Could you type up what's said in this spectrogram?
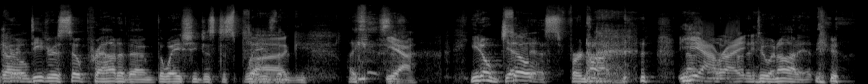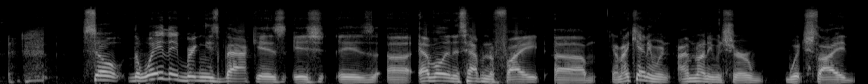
though, Deirdre is so proud of them. The way she just displays Fuck. them. Like yeah. You don't get So- this for not, not Yeah, right. to do an audit. So the way they bring these back is is is uh, Evelyn is having to fight, um, and I can't even. I'm not even sure which side.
